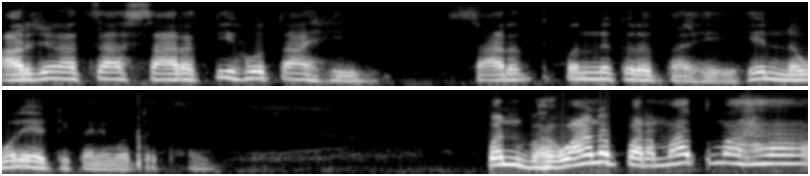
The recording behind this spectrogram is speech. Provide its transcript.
अर्जुनाचा सारथी होत आहे सारथपन्न करत आहे हे नवल या ठिकाणी वाटत आहे पण भगवान परमात्मा हा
